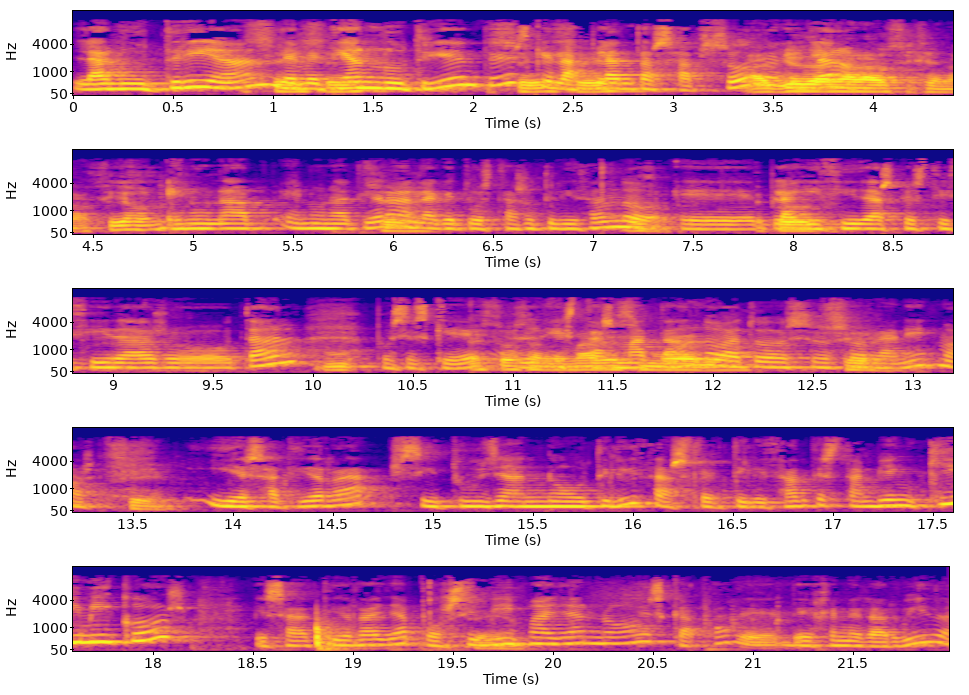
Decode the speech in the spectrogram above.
la nutrían, le metían nutrientes que las plantas absorben. Ayudan a la oxigenación. En una, en una tierra en la que tú estás utilizando eh, plaguicidas, pesticidas o tal, mm. pues es que estás matando a todos esos organismos. Y esa tierra, si tú ya no utilizas fertilizantes también químicos, esa tierra ya por sí, misma ya no es capaz de, generar vida.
